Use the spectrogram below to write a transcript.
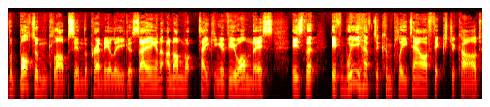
the bottom clubs in the Premier League are saying, and, and I'm not taking a view on this, is that if we have to complete our fixture card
